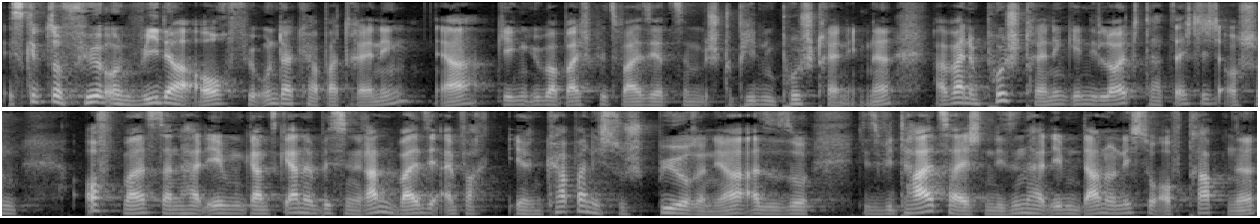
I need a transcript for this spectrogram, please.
es gibt so für und wieder auch für Unterkörpertraining, ja, gegenüber beispielsweise jetzt einem stupiden Push-Training, ne? Weil bei einem Push-Training gehen die Leute tatsächlich auch schon oftmals dann halt eben ganz gerne ein bisschen ran, weil sie einfach ihren Körper nicht so spüren, ja. Also so diese Vitalzeichen, die sind halt eben da noch nicht so auf Trab, ne.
